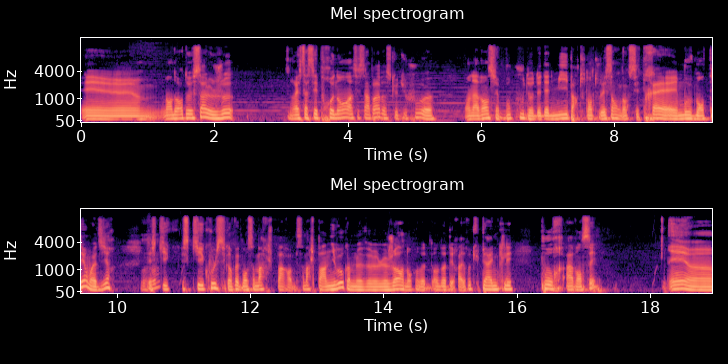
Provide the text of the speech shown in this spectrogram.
Et euh, en dehors de ça, le jeu reste assez prenant, assez sympa parce que du coup, euh, on avance, il y a beaucoup de de- d'ennemis partout dans tous les sens, donc c'est très mouvementé, on va dire. Et ce qui ce qui est cool, c'est qu'en fait, bon, ça marche par, ça marche par niveau, comme le le genre, donc on doit, on doit récupérer une clé pour avancer. Et euh,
